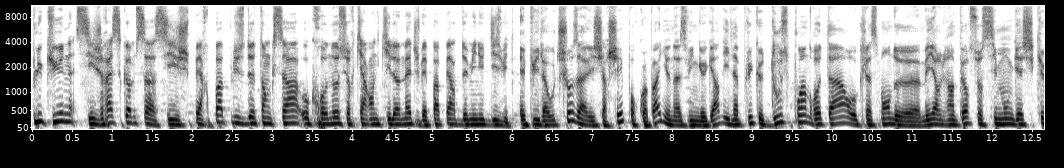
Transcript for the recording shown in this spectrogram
plus qu'une si je reste comme ça, si je perds pas plus de temps que ça au chrono sur 40 km, je vais pas perdre 2 minutes 18. Et puis il a autre chose à aller chercher, pourquoi pas Jonas Vingegaard, il n'a plus que 12 points de retard au classement de meilleur grimpeur sur Simon Geschke.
